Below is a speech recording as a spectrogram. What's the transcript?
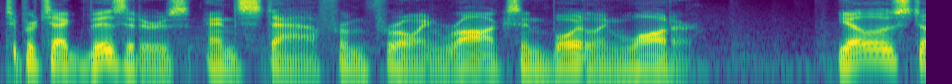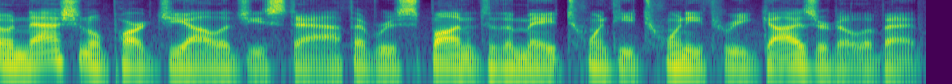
to protect visitors and staff from throwing rocks in boiling water. Yellowstone National Park geology staff have responded to the May 2023 Geyserdale event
